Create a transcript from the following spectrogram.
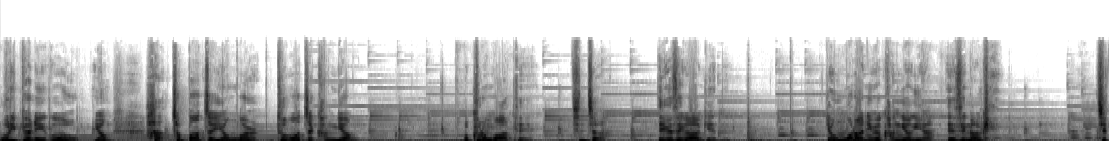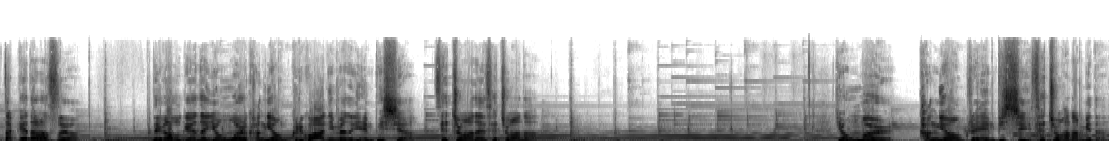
우리 편이고 영, 하, 첫 번째 영몰 두 번째 강령? 뭐 그런 거 같아 진짜. 내가 생각하기에는. 영몰 아니면 강령이야 내 생각에. 지금 딱 깨달았어요. 내가 보기에는 영몰 강령 그리고 아니면 NPC야. 셋 중 하나야 셋 중 하나. 영물 강령 그리고 NPC 셋 중 하나입니다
